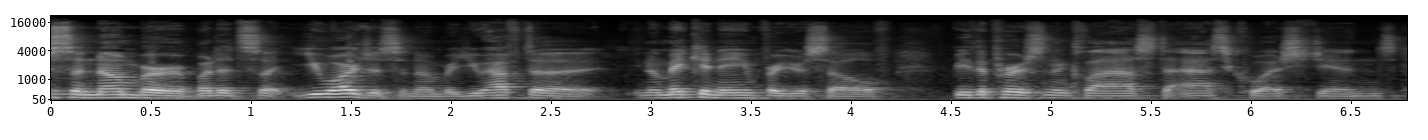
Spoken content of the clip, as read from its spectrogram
just a number, but it's like you are just a number. You have to you know make a name for yourself. Be the person in class to ask questions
